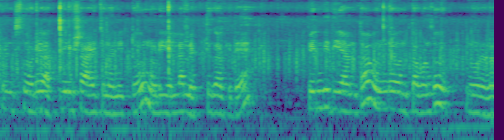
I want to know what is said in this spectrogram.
ಫ್ರೆಂಡ್ಸ್ ನೋಡಿ ಹತ್ತು ನಿಮಿಷ ಆಯಿತು ನಾನಿಟ್ಟು. ನೋಡಿ, ಎಲ್ಲ ಮೆತ್ತಗಾಗಿದೆ. ಬೆಂದಿದೆಯಾ ಅಂತ ಒಂದೇ ಒಂದು ತಗೊಂಡು ನೋಡೋಣ.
